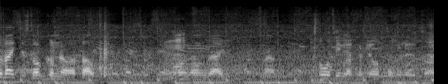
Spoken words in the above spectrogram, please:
på väg till Stockholm nu i alla fall. Mm. Lång väg. Men... Två timmar 48 minuter.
